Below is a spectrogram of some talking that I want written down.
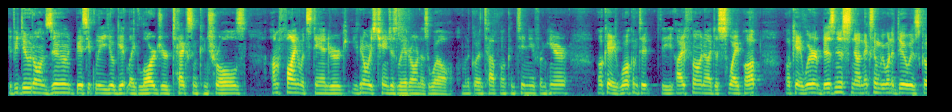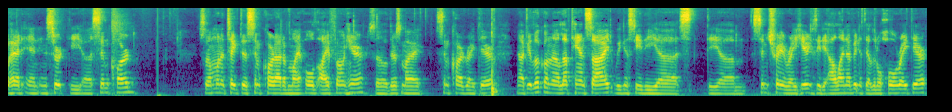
If you do it on zoomed, basically you'll get like larger text and controls. I'm fine with standard. You can always change this later on as well. I'm gonna go ahead and tap on continue from here. Okay, welcome to the iPhone. I just swipe up. Okay, we're in business. Now next thing we want to do is go ahead and insert the uh, SIM card. So I'm going to take the SIM card out of my old iPhone here. So there's my SIM card right there. Now if you look on the left hand side, we can see the, uh, the um, SIM tray right here. You can see the outline of it. It's that little hole right there.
